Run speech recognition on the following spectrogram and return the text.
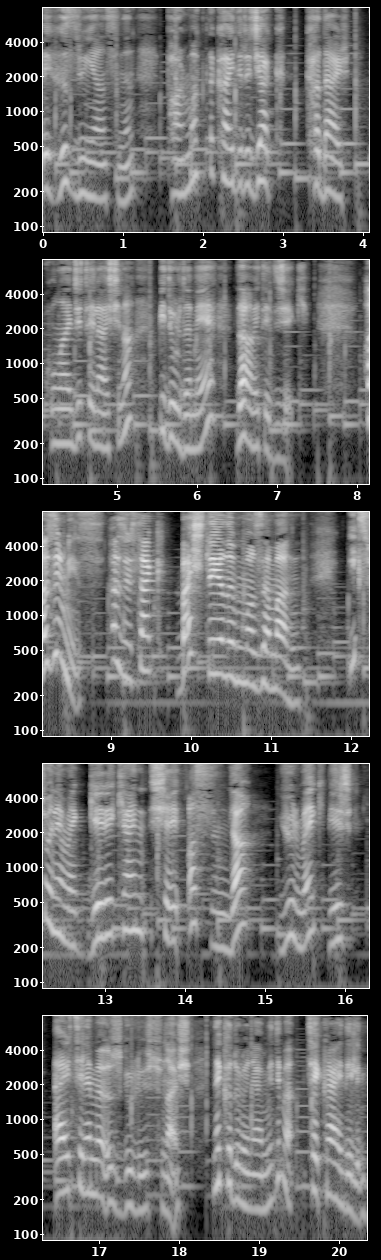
ve hız dünyasının parmakla kaydıracak kadar kolaycı telaşına bir dur demeye davet edecek. Hazır mıyız? Hazırsak başlayalım o zaman. İlk söylemek gereken şey aslında yürümek bir erteleme özgürlüğü sunar. Ne kadar önemli değil mi? Tekrar edelim.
